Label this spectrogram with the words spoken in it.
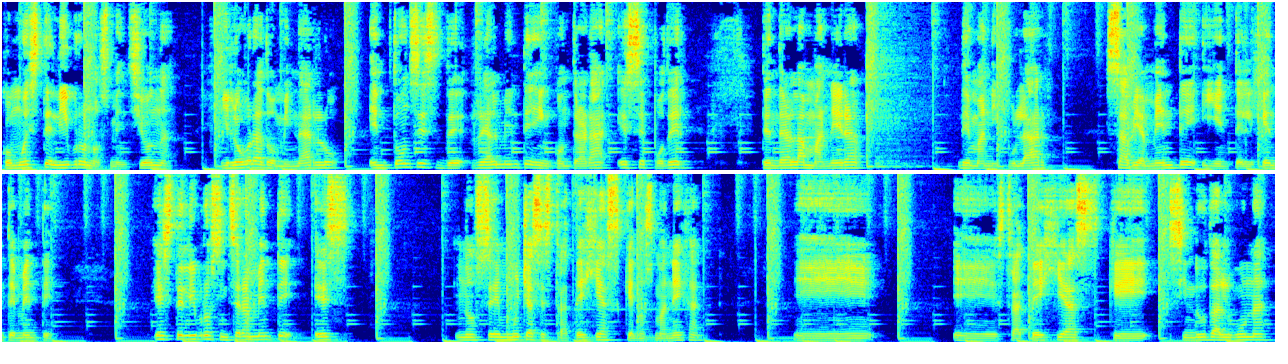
como este libro nos menciona y logra dominarlo, entonces realmente encontrará ese poder, tendrá la manera de manipular sabiamente y inteligentemente. Este libro sinceramente es, no sé, muchas estrategias que nos manejan. Eh, eh, estrategias que sin duda alguna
